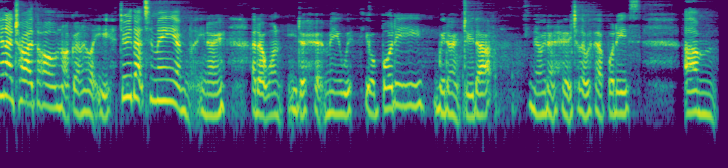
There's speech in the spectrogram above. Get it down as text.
And I tried the whole I'm not going to let you do that to me. I'm, you know, I don't want you to hurt me with your body. We don't do that. You know, we don't hurt each other with our bodies. Um,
